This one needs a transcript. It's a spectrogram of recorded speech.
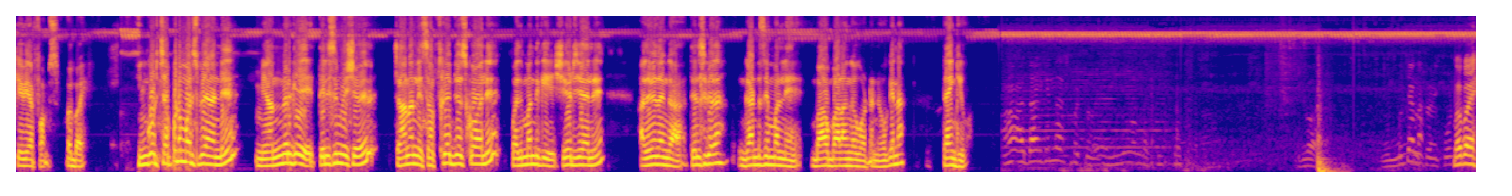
KVR farms bye bye ఇంకోటి చెప్పడం మర్చిపోయానండి. మీ అందరికీ తెలిసిన విషయమే ఛానల్ని సబ్స్క్రైబ్ చేసుకోవాలి పది మందికి షేర్ చేయాలి. అదేవిధంగా తెలుసు కదా గంట సింబల్ని బాగా బలంగా కొట్టండి ఓకేనా? థ్యాంక్ యూ బాయ్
